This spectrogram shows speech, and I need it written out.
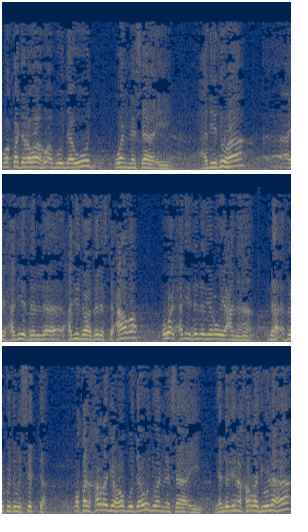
وقد رواه أبو داود والنسائي. حديثها أي حديث حديثها في الاستحاضة هو الحديث الذي روي عنها في الكتب الستة. وقد خرجه أبو داود والنسائي. يعني الذين خرجوا لها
